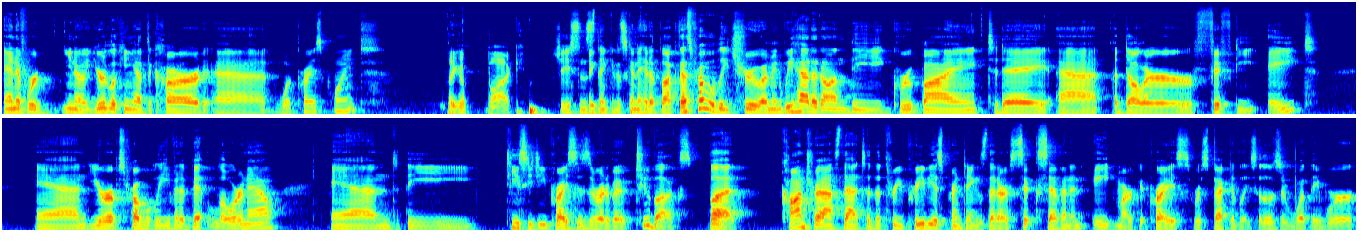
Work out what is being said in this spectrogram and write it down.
And if we're, you know, you're looking at the card at what price point? Like a buck. Jason's Like- thinking it's going to hit a buck. That's probably true. I mean, we had it on the group buy today at a dollar fifty-eight, and Europe's probably even a bit lower now. And the TCG prices are at about two bucks. But contrast that to the three previous printings that are six, seven, and eight market price respectively. So those are what they were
